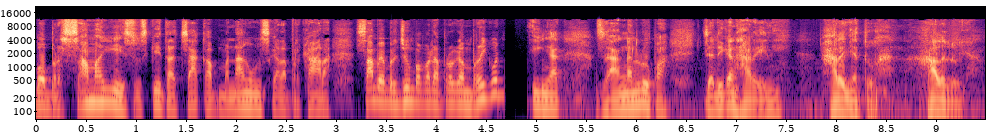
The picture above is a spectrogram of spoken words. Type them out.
bahwa bersama Yesus kita cakap menanggung segala perkara. Sampai berjumpa pada program berikut. Ingat, jangan lupa jadikan hari ini harinya Tuhan. Haleluya.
